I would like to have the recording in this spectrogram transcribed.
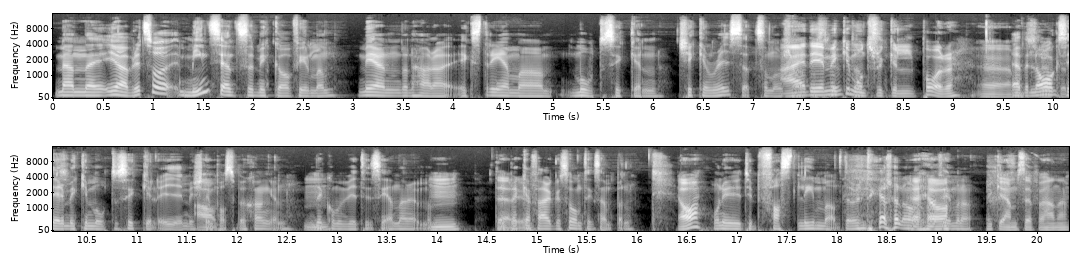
Men eh, i övrigt så minns jag inte så mycket av filmen. Mer än den här extrema motorcykel chicken racet som de Nej, det är mycket motorcykelporr. eh, Överlag så är det mycket motorcykel i Mission Ja. Impossible-genren. Mm. Det kommer vi till senare. Men Mm, det Rebecca. Ferguson till exempel. Ja, Hon är ju typ fastlimmad över delen av de här Ja. filmerna. mycket MC för henne.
